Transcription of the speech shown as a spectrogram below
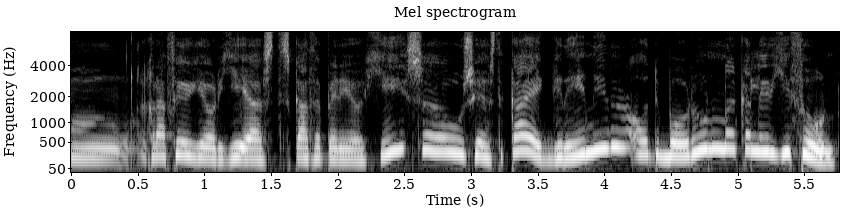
μ, Γραφείο Γεωργίας της κάθε περιοχής ε, ουσιαστικά εγκρίνει ότι μπορούν να καλλιεργηθούν.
